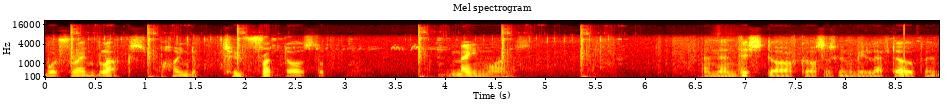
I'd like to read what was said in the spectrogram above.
wood frame blocks behind the two front doors the main ones and then this door of course is going to be left open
